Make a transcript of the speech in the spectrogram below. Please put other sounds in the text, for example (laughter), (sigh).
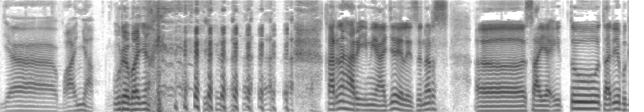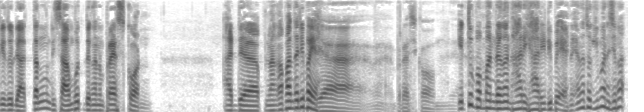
Ya banyak. Udah banyak. (laughs) (laughs) Karena hari ini aja ya listeners, eh, saya itu tadi begitu datang disambut dengan preskon. Ada penangkapan tadi pak ya? Ya, preskom. Ya. Itu pemandangan hari-hari di BNN atau gimana sih pak?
